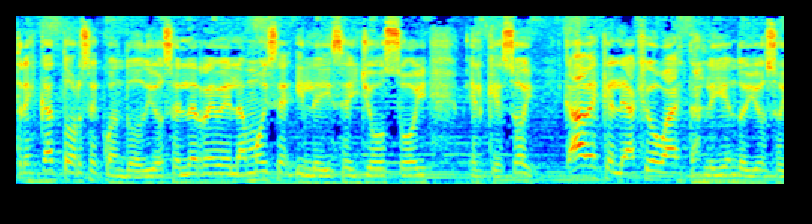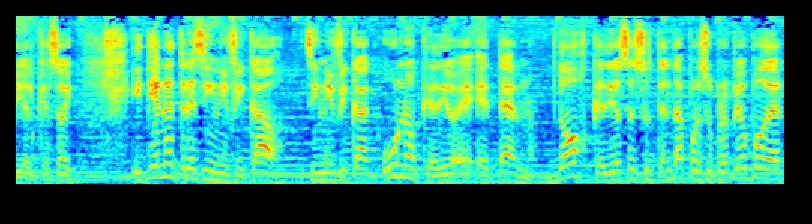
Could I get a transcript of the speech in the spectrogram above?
3.14 cuando Dios se le revela a Moisés y le dice yo soy el que soy. Cada vez que lea Jehová estás leyendo yo soy el que soy. Y tiene tres significados. Significa uno que Dios es eterno, dos que Dios se sustenta por su propio poder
